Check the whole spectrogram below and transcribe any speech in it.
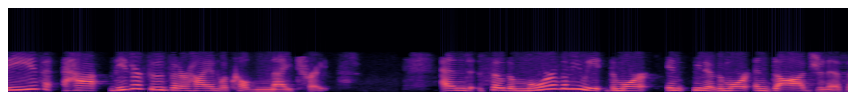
these ha- these are foods that are high in what's called nitrates. And so the more of them you eat, the more in, you know, the more endogenous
